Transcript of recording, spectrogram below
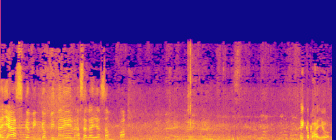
Layas, gabing-gabi na eh. Nasa layasan pa. Ay, kabayo.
